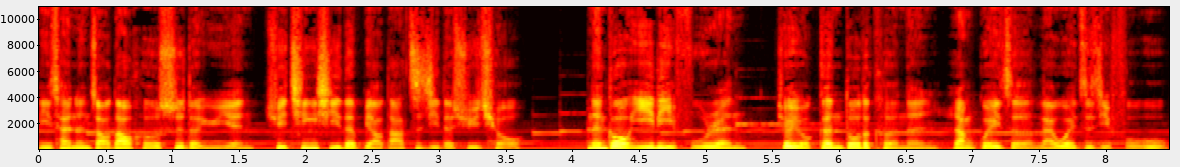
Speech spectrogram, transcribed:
你才能找到合适的语言去清晰地表达自己的需求。能够以理服人，就有更多的可能让规则来为自己服务。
